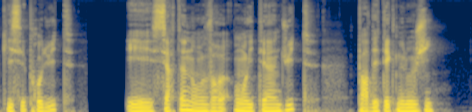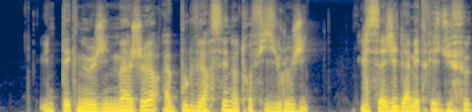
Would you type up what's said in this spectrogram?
qui s'est produite, et certaines ont, été induites par des technologies. Une technologie majeure a bouleversé notre physiologie. Il s'agit de la maîtrise du feu.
